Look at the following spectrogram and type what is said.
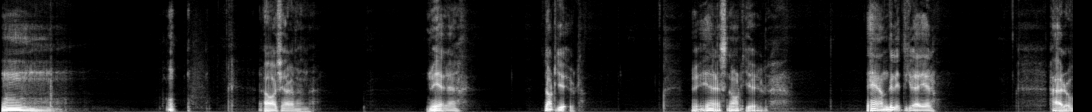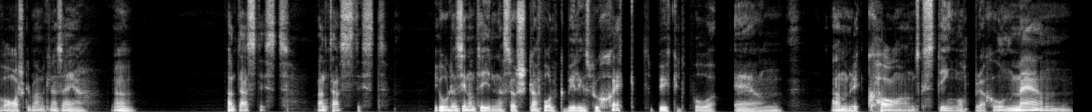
Mm. Ja, kära vänner. Nu är det snart jul. Nu är det snart jul. Det händer lite grejer här och var skulle man kunna säga. Mm. Fantastiskt. Fantastiskt. Jordens genom tiderna största folkbildningsprojekt byggt på en amerikansk stingoperation, men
